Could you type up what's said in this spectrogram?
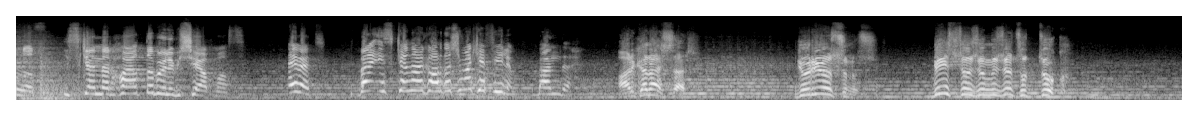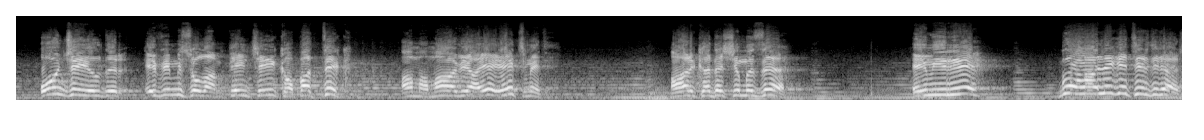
musunuz? İskender hayatta böyle bir şey yapmaz. Evet. Ben İskender kardeşime kefilim. Ben de. Arkadaşlar, görüyorsunuz. Biz sözümüzü tuttuk. Onca yıldır evimiz olan pençeyi kapattık. Ama Mavi Ay'a yetmedi. Arkadaşımızı, Emir'i bu hale getirdiler.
